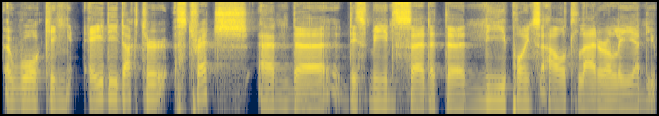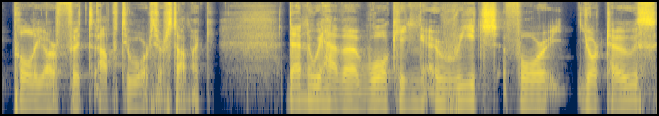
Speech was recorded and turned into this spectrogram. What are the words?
a walking adductor stretch. And uh, this means uh, that the knee points out laterally and you pull your foot up towards your stomach. Then we have a walking reach for your toes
